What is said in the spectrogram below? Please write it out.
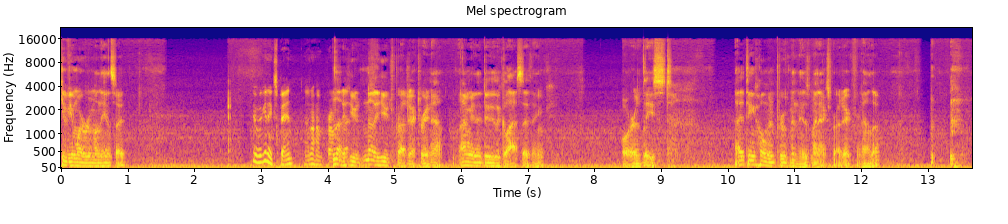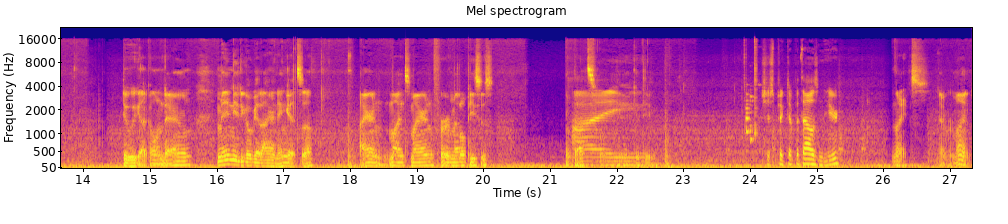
Give you more room on the inside. Yeah, we can expand. I don't have a problem Not a huge, not a huge project right now. I'm gonna do the glass, I think, or at least, I think home improvement is my next project for now, though. Do we got going down? I may need to go get iron ingots, so iron, mine some iron for metal pieces. I that's what we could do. Just picked up a thousand here. Nice. Never mind.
